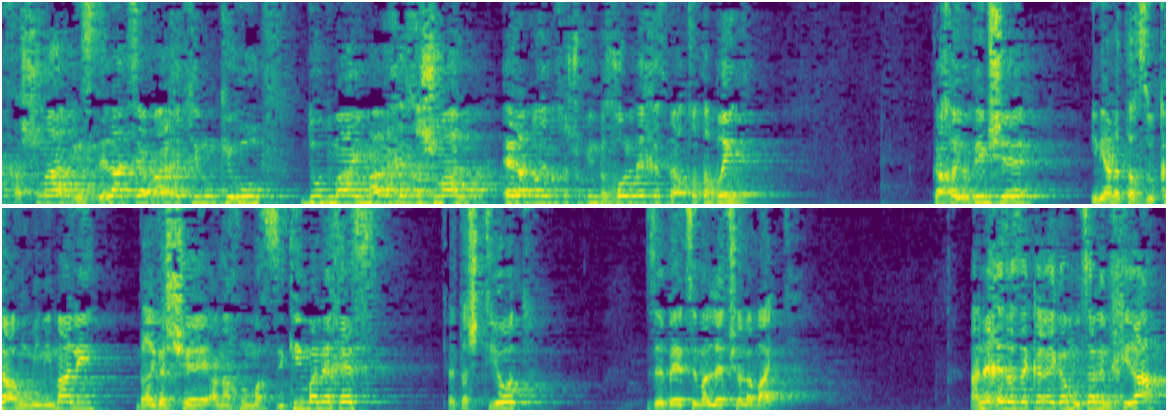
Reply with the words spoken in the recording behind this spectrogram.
חשמל, אינסטלציה, מערכת חימום קירור, דוד מים, מערכת חשמל, אלה הדברים החשובים בכל נכס בארצות הברית. ככה יודעים שעניין התחזוקה הוא מינימלי ברגע שאנחנו מחזיקים בנכס, כי התשתיות זה בעצם הלב של הבית. הנכס הזה כרגע מוצע למכירה,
